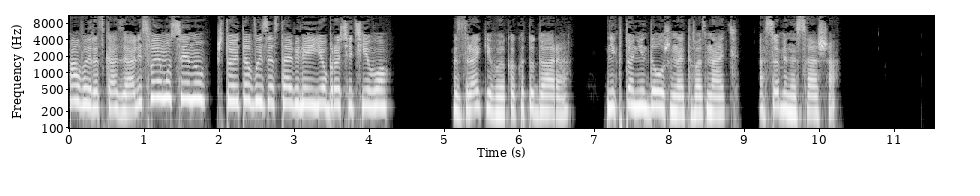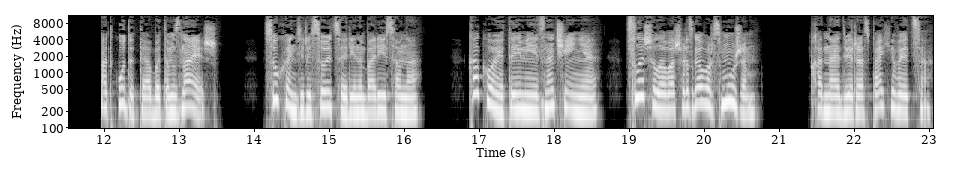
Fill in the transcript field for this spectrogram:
«А вы рассказали своему сыну, что это вы заставили ее бросить его?» Вздрагиваю, как от удара. Никто не должен этого знать, особенно Саша. «Откуда ты об этом знаешь?» Сухо интересуется Ирина Борисовна. «Какое это имеет значение? Слышала ваш разговор с мужем?» Входная дверь распахивается,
